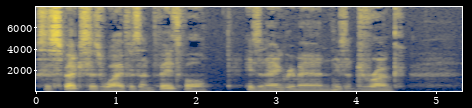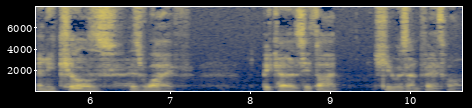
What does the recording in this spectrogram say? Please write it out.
suspects his wife is unfaithful. He's an angry man. He's a drunk. And he kills his wife because he thought she was unfaithful.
